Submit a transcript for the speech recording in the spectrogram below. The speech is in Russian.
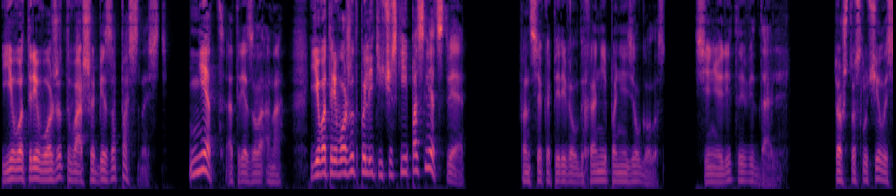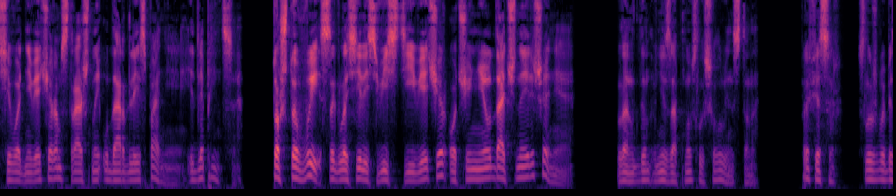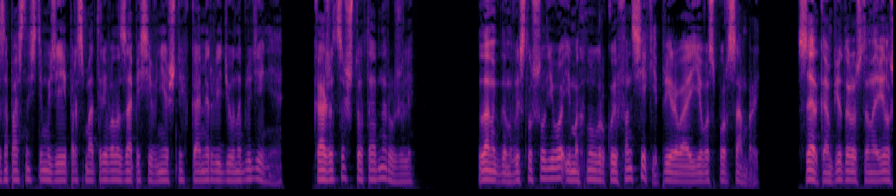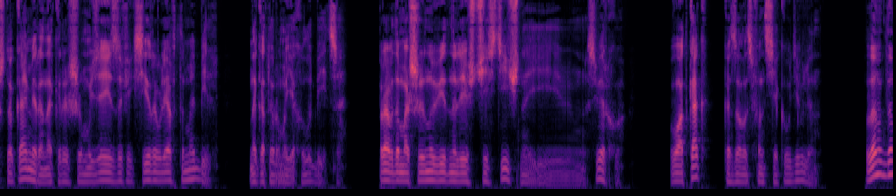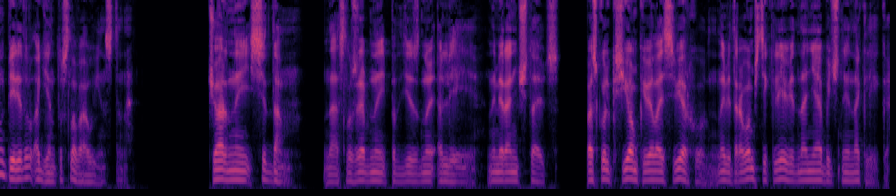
Его тревожит ваша безопасность. Нет, отрезала она. Его тревожат политические последствия. Фонсека перевел дыхание и понизил голос. Сеньорита Видаль. То, что случилось сегодня вечером, страшный удар для Испании и для принца. То, что вы согласились вести вечер, очень неудачное решение. Лэнгдон внезапно услышал Уинстона. Профессор, служба безопасности музея просматривала записи внешних камер видеонаблюдения. Кажется, что-то обнаружили. Лэнгдон выслушал его и махнул рукой Фонсеки, прерывая его спор с Амброй. Сэр, компьютер установил, что камеры на крыше музея зафиксировали автомобиль, на котором уехал убийца. Правда, машину видно лишь частично и сверху. Вот как? Казалось, Фонсека удивлен. Лэнгдон передал агенту слова Уинстона. Черный седан на служебной подъездной аллее. Номера не читаются. Поскольку съемка велась сверху, на ветровом стекле видна необычная наклейка.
